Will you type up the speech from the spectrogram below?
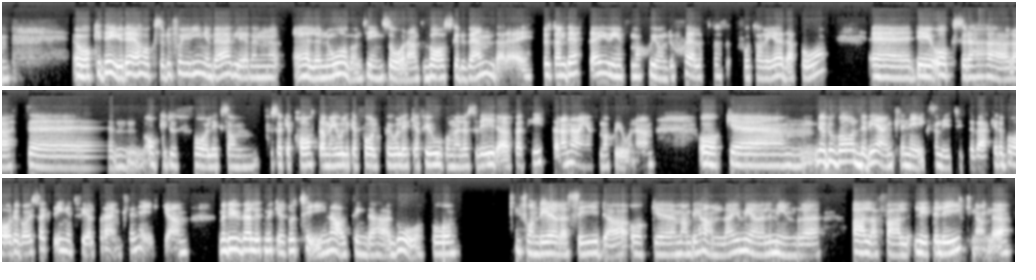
och det är ju det också, du får ju ingen vägledning eller någonting sådant. Var ska du vända dig? Utan detta är ju information du själv får ta reda på. Eh, det är också det här att eh, och du får liksom försöka prata med olika folk på olika forum eller så vidare för att hitta den här informationen. Och eh, ja, då valde vi en klinik som vi tyckte verkade bra. Det var ju säkert inget fel på den kliniken. Men det är ju väldigt mycket rutin allting det här går på från deras sida och man behandlar ju mer eller mindre alla fall lite liknande.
